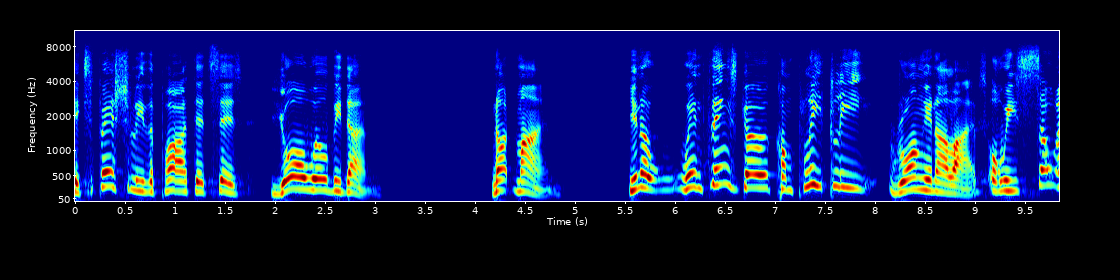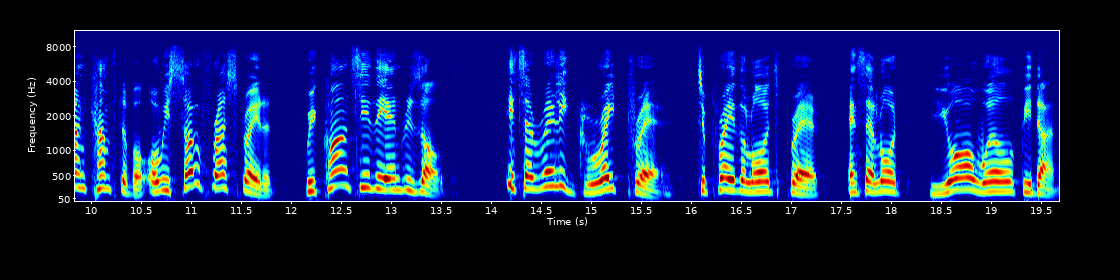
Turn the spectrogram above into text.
especially the part that says, Your will be done, not mine. You know, when things go completely wrong in our lives, or we're so uncomfortable, or we're so frustrated, we can't see the end result, it's a really great prayer to pray the Lord's Prayer and say, Lord, your will be done.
